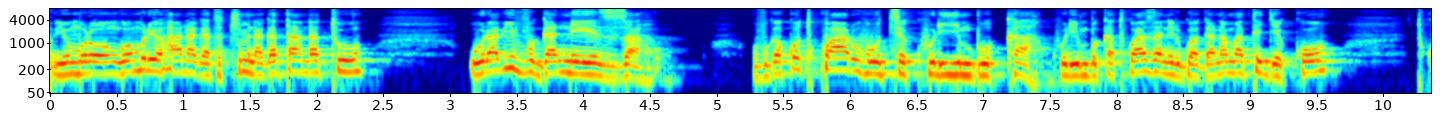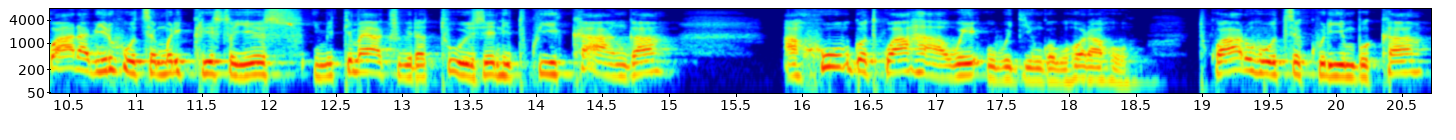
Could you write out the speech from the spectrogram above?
Uyu murongo wo muri yohana gatatu cumi na gatandatu urabivuga neza. Uvuga ko twaruhutse kurimbuka. Kurimbuka twazanirwaga n'amategeko twarabiruhutse muri kirisito yesu. Imitima yacu biratuje ntitwikanga. Ahubwo twahawe ubugingo buhoraho. Twaruhutse kurimbuka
